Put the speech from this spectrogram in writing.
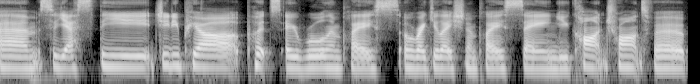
Um, so, yes, the GDPR puts a rule in place or regulation in place saying you can't transfer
